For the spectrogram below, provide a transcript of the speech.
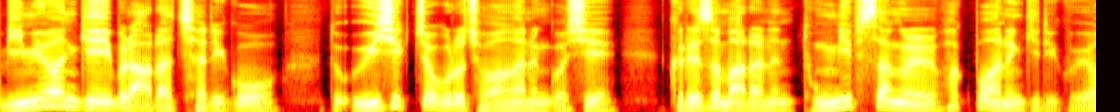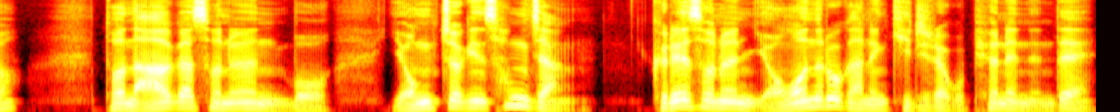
미묘한 개입을 알아차리고 또 의식적으로 저항하는 것이 그래서 말하는 독립성을 확보하는 길이고요. 더 나아가서는 뭐 영적인 성장, 그래서는 영원으로 가는 길이라고 표현했는데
